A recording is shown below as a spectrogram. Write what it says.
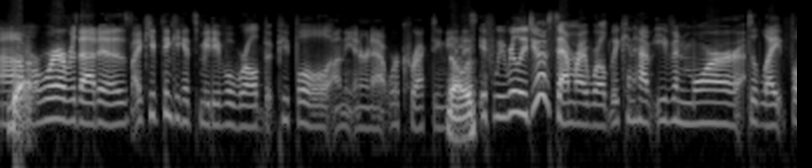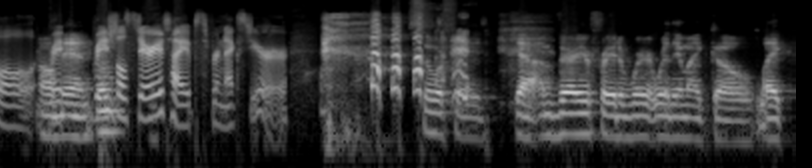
Um, Yeah. Or wherever that is. I keep thinking it's medieval world, but people on the internet were correcting me. No, if we really do have samurai world, we can have even more delightful Oh, man. racial stereotypes for next year. so afraid. Yeah, I'm very afraid of where, where they might go. Like,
